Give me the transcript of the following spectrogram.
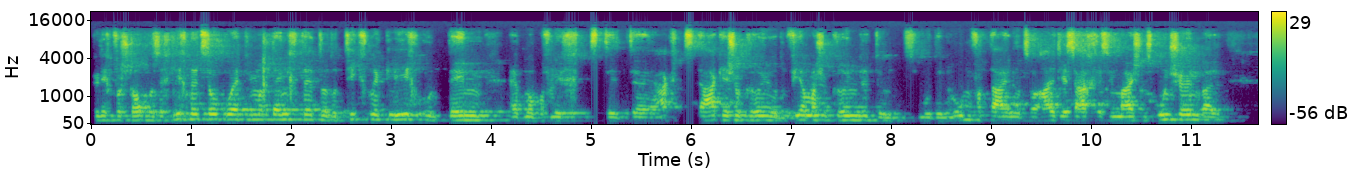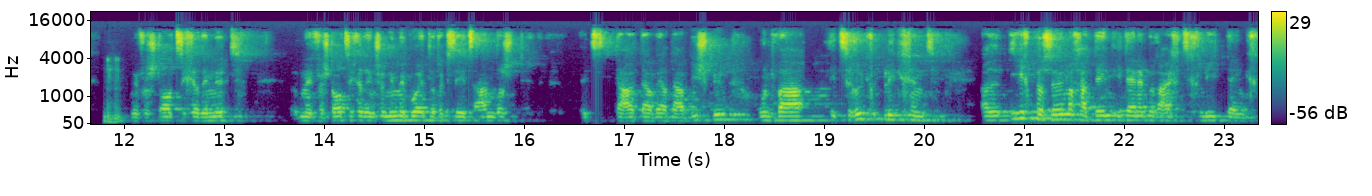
vielleicht versteht man sich gleich nicht so gut, wie man denkt hat, oder tickt nicht gleich und dann hat man aber vielleicht den, den Aktientag schon gegründet oder die Firma schon gegründet und muss dann umverteilen und so. All diese Sachen sind meistens unschön, weil mhm. man versteht sich ja dann nicht, man versteht sich ja dann schon nicht mehr gut oder sieht es anders. Jetzt, da, da wäre da ein Beispiel. Und war jetzt rückblickend, also ich persönlich habe dann in diesem Bereich zu klein gedacht.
